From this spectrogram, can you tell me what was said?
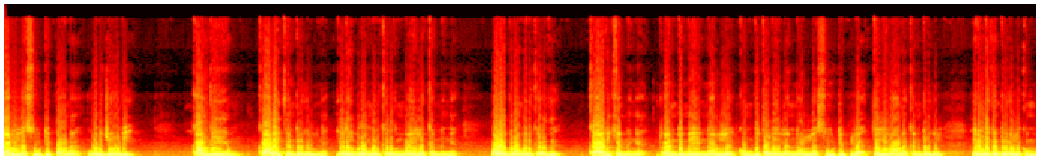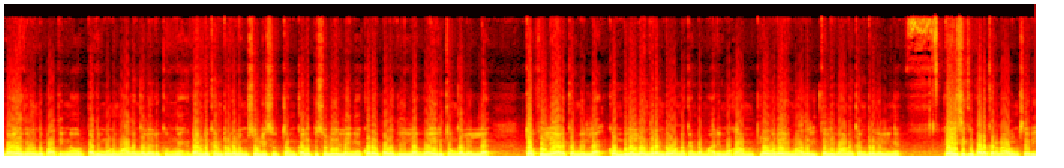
நல்ல சூட்டிப்பான ஒரு ஜோடி காங்கேயம் காளை கன்றுகள்ங்க. இடதுபுறம் இருக்கிறது மயிலக்கண்ணுங்க வலதுபுறம் இருக்கிறது காரி கண்ணுங்க. ரெண்டுமே நல்ல கொம்பு தலையில் நல்ல சூட்டிப்பில் தெளிவான கன்றுகள். இரண்டு கன்றுகளுக்கும் வயது வந்து பார்த்திங்கன்னா ஒரு பதிமூணு மாதங்கள் இருக்குங்க. ரெண்டு கன்றுகளும் சுழி சுத்தம் கழிப்பு சொல்லி இல்லைங்க. குறைப்பழுது இல்லை வயிறு தொங்கல் இல்லை தொப்புள் இறக்கம் இல்லை. கொம்புகள் வந்து ரெண்டு ஒன்றை கண்ட மாதிரி முக அமைப்பில் ஒரே மாதிரி தெளிவான கன்றுகள்ங்க. ரேஸுக்கு பழக்கிறனாலும் சரி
